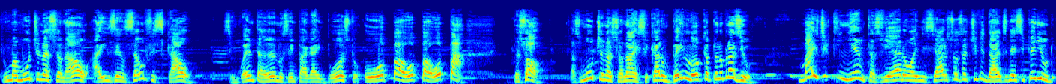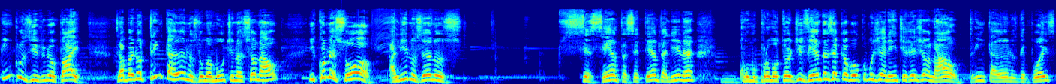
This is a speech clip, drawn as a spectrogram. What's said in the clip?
Para uma multinacional, a isenção fiscal, 50 anos sem pagar imposto, opa, opa, opa! Pessoal, as multinacionais ficaram bem loucas pelo Brasil. Mais de 500 vieram a iniciar suas atividades nesse período. Inclusive, meu pai trabalhou 30 anos numa multinacional e começou ali nos anos 60, 70 ali, né? Como promotor de vendas e acabou como gerente regional, 30 anos depois,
